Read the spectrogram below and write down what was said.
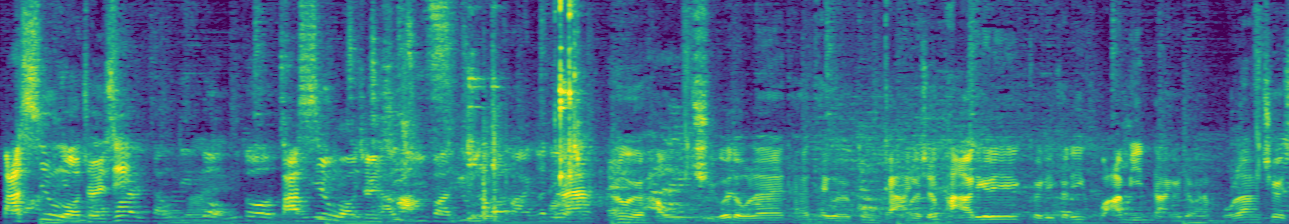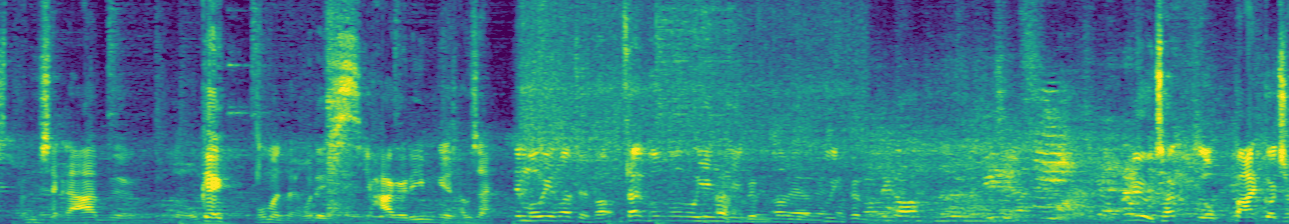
白燒鵝廚師。酒店都好多白燒鵝廚師煮飯、煮飯嗰啲啊。喺佢後廚嗰度咧睇一睇佢嘅工價，我想拍下啲嗰啲佢哋嗰啲畫面，但係佢就話唔好啦，出去揾食啦咁樣。OK，冇問題，我哋試下嗰啲咁嘅手勢。你冇影我廚房，唔使冇冇冇應應呢度七六八個菜，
